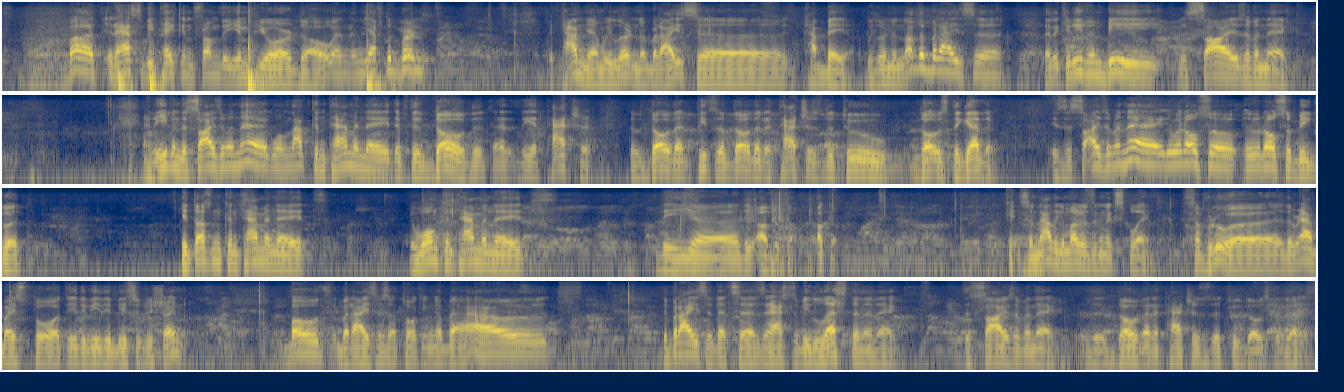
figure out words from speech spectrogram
but it has to be taken from the impure dough and then you have to burn it. But Tanya, we learned a beraisa kabeya. We learned another beraisa that it could even be the size of an egg. And even the size of an egg will not contaminate if the dough, the, the, the attacher, the dough, that piece of dough that attaches the two doughs together, is the size of an egg. It would also it would also be good. It doesn't contaminate. It won't contaminate the uh, the other dough. Okay. Okay. So now the Gemara is going to explain. Savrua, the rabbis thought either be the Rishon. Both Baraisas are talking about the Baraisa that says it has to be less than an egg, the size of an egg, the dough that attaches the two doughs together.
